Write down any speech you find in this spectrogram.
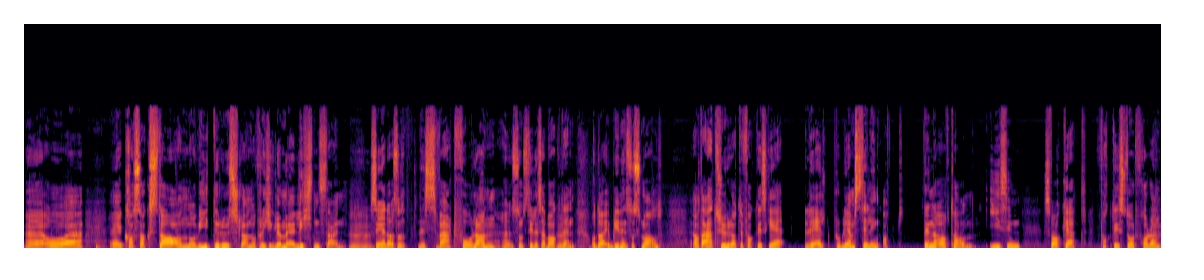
eh, og eh, Kasakhstan og Hviterussland, og for å ikke glemme Liechtenstein, mm -hmm. så er det altså det er svært få land eh, som stiller seg bak mm. den. Og da blir den så smal at jeg tror at det faktisk er reelt problemstilling at denne avtalen i sin svakhet faktisk står foran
